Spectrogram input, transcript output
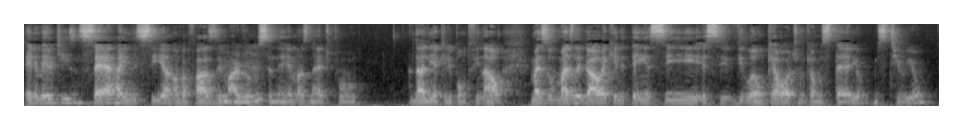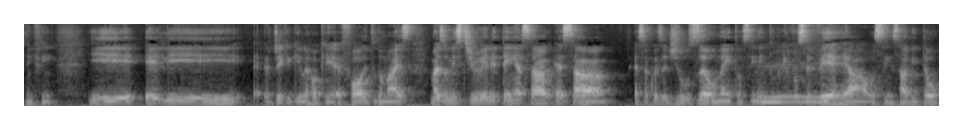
Ele meio que encerra e inicia a nova fase de Marvel Uhum. nos cinemas, né? Tipo, dá ali aquele ponto final. Mas o mais legal é que ele tem esse, esse vilão que é ótimo, que é o Mistério. Mysterio, enfim. E ele. é, Jake Gyllenhaal, que é foda e tudo mais. Mas o Mysterio, ele tem essa, essa, essa coisa de ilusão, né? Então, assim, nem tudo que você vê é real, assim, sabe? Então.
